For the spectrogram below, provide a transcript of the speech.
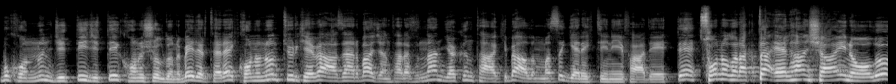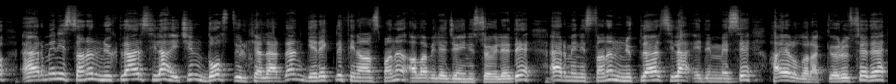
bu konunun ciddi ciddi konuşulduğunu belirterek konunun Türkiye ve Azerbaycan tarafından yakın takibe alınması gerektiğini ifade etti. Son olarak da Elhan Şahinoğlu Ermenistan'ın nükleer silah için dost ülkelerden gerekli finansmanı alabileceğini söyledi. Ermenistan'ın nükleer silah edinmesi hayal olarak görülse de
